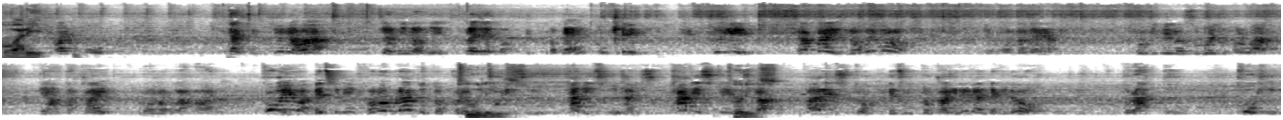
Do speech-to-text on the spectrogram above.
うん。Owari. 最高。だし、ツナは、普通にのにプレゼント。オッケーオッケー。次、やっぱり飲み物。日本のね、コンビニのすごいところは、いや、高いものがある。コーヒーは別に、このブランドと、これトゥリスタリスタリスタリス。っていうんですかパリスと別にと限れないんだけどブラック。コーヒー。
